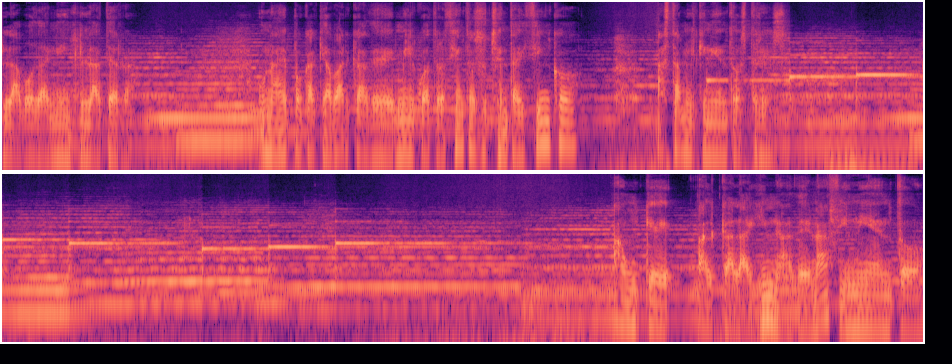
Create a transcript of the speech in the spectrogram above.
la boda en Inglaterra, una época que abarca de 1485 hasta 1503. Aunque alcalaína de nacimiento,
